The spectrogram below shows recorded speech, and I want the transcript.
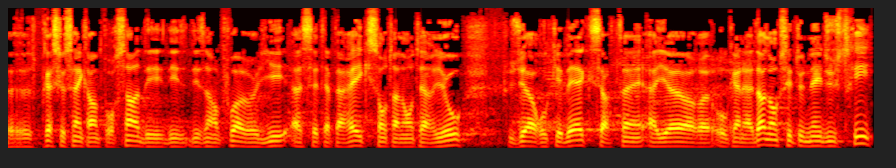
euh, presque 50 des, des, emplois reliés à cet appareil qui sont en Ontario plusieurs au Québec, certains ailleurs euh, au Canada. Donc, c'est une industrie,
